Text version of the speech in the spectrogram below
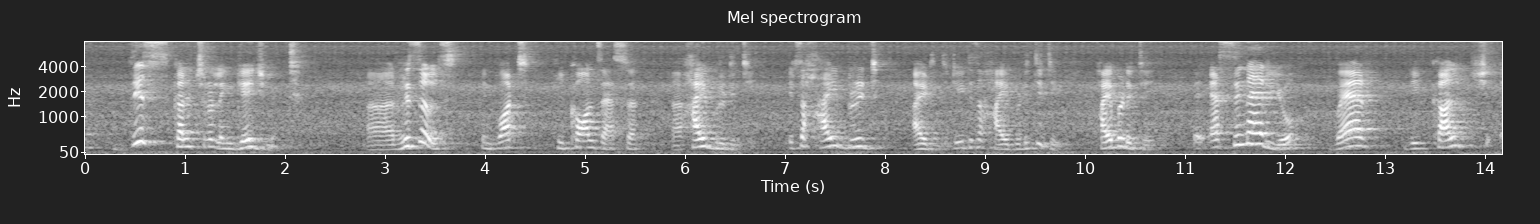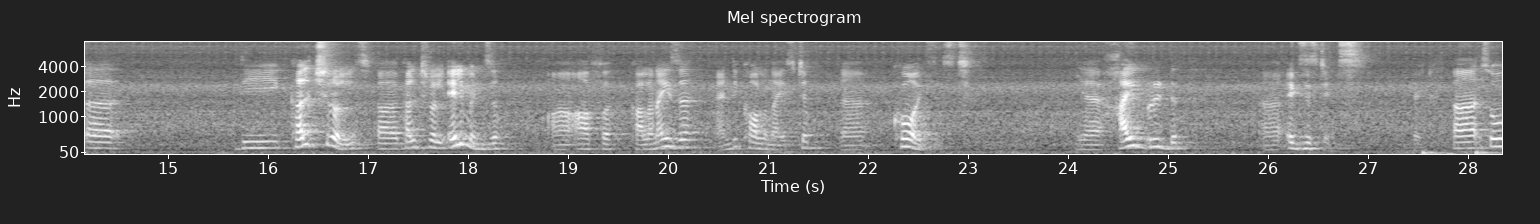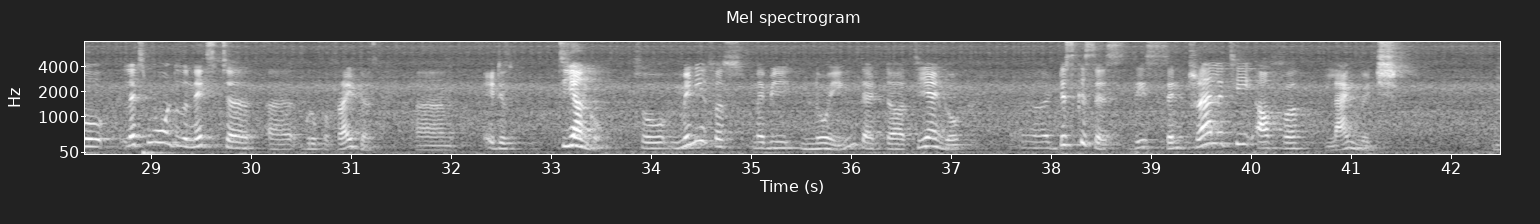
this cultural engagement uh, results in what he calls as a, a hybridity. It's a hybrid identity. It is a hybridity. Hybridity, a, scenario where the culture, uh, the cultural uh, cultural elements uh, of colonizer and the colonized uh, coexist. A hybrid uh, existence. Uh, so let's move on to the next uh, uh, group of writers. Um, it is Thiong'o. So many of us may be knowing that uh, uh, discusses the centrality of uh, language,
